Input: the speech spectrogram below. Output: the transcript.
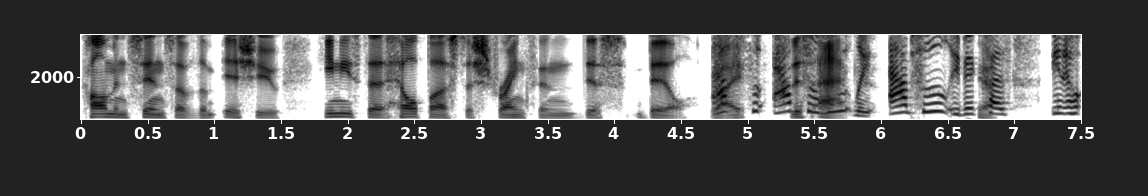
common sense of the issue, he needs to help us to strengthen this bill, right? Abso- This absolutely, absolutely, because you know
